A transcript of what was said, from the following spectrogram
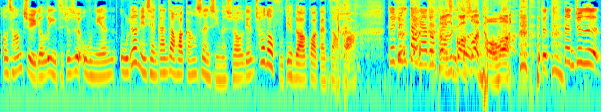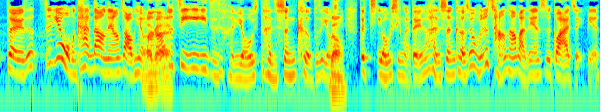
我常举一个例子，就是五年五六年前干燥花刚盛行的时候，连臭豆腐店都要挂干燥花。对，就是大家都开始做挂蒜头吗？对，但就是对，这这因为我们看到那张照片嘛然后就记忆一直很游很深刻，不是游懂行的游行了，对，就很深刻，所以我们就常常把这件事挂在嘴边，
